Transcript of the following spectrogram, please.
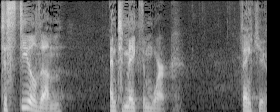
to steal them, and to make them work. Thank you.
